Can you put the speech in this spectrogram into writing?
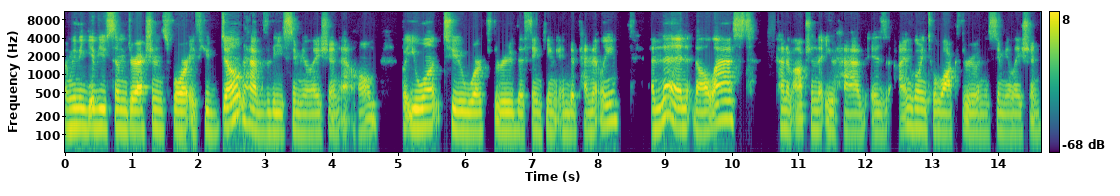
I'm gonna give you some directions for if you don't have the simulation at home, but you want to work through the thinking independently. And then the last kind of option that you have is I'm going to walk through in the simulation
